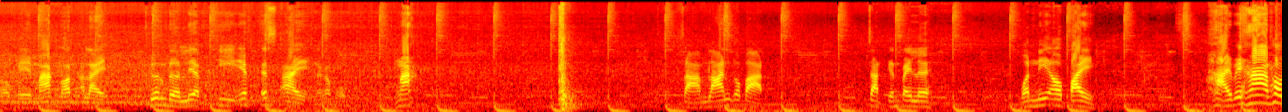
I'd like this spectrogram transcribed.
โอเค มาร์กน็อตอะไร เครื่องเดินเรียบ TFSI นะครับผม มา3ล้านกว่าบาท จัดกันไปเลย วันนี้เอาไป หายไป 5 เท่า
